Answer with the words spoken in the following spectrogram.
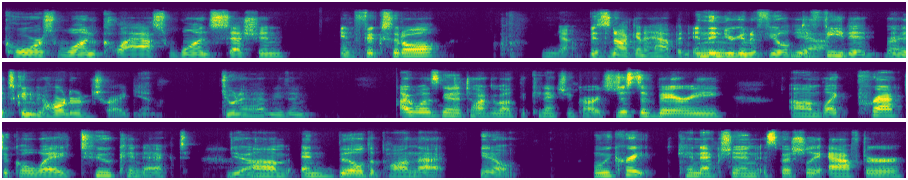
course one class one session and fix it all no. it's not going to happen and then you're going to feel Yeah, defeated right. and it's going to be harder to try again do you want to add anything I was going to talk about the connection cards, just a very um, like practical way to connect yeah um, and build upon that. You know, when we create connection, especially after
